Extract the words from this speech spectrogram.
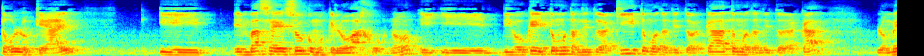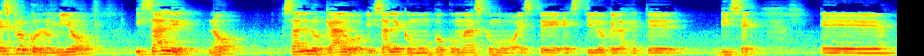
todo lo que hay y en base a eso como que lo bajo, ¿no? Y, digo, ok, tomo tantito de aquí, tomo tantito de acá, tomo tantito de acá, lo mezclo con lo mío y sale, ¿no? Sale lo que hago y sale como un poco más como este estilo que la gente dice. Eh,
